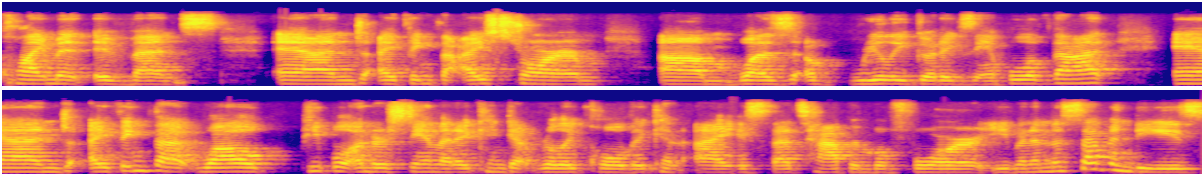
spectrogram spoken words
climate events. And I think the ice storm um, was a really good example of that. And I think that while people understand that it can get really cold, it can ice, that's happened before, even in the 70s,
